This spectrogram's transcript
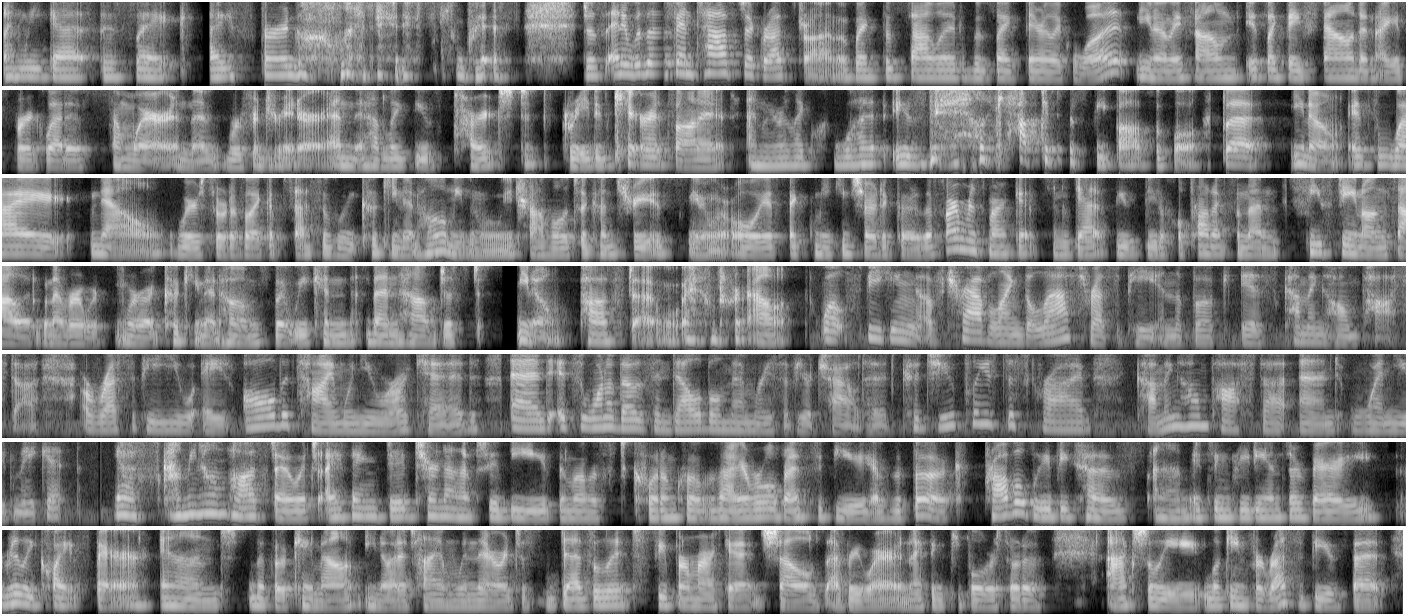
and we get this like iceberg lettuce with just and it was a fantastic restaurant. It was like the salad was like they're like what you know they found it's like they found an iceberg lettuce somewhere in the refrigerator and they had like these parched grated carrots on it and we were like what is this like how could this be possible? But you know it's why now we're sort of like obsessively cooking at home even when we travel to countries you know we're always like making sure to go to the farmers markets and get these beautiful products and then feasting on salad whenever we're, we're cooking at home so that we can then have just you know, pasta we're out. Well, speaking of traveling, the last recipe in the book is coming home pasta, a recipe you ate all the time when you were a kid. And it's one of those indelible memories of your childhood. Could you please describe coming home pasta and when you'd make it? Yes, coming home pasta, which I think did turn out to be the most quote unquote viral recipe of the book, probably because um, its ingredients are very, really quite spare. And the book came out, you know, at a time when there were just desolate supermarket shelves everywhere. And I think people were sort of actually looking for recipes that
